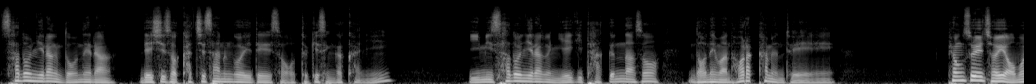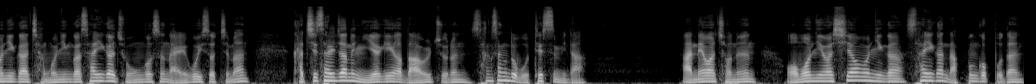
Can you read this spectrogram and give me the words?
사돈이랑 너네랑 넷이서 같이 사는 거에 대해서 어떻게 생각하니? 이미 사돈이랑은 얘기 다 끝나서 너네만 허락하면 돼. 평소에 저희 어머니가 장모님과 사이가 좋은 것은 알고 있었지만 같이 살자는 이야기가 나올 줄은 상상도 못했습니다. 아내와 저는 어머니와 시어머니가 사이가 나쁜 것보단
